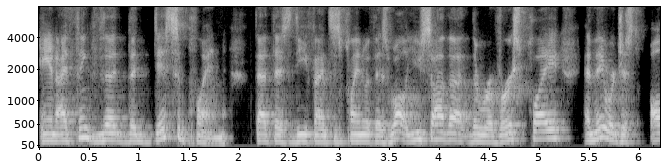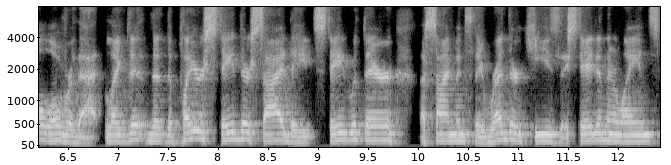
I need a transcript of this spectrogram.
And I think that the discipline that this defense is playing with as well. You saw the the reverse play, and they were just all over that. Like the, the, the players stayed their side, they stayed with their assignments, they read their keys, they stayed in their lanes.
